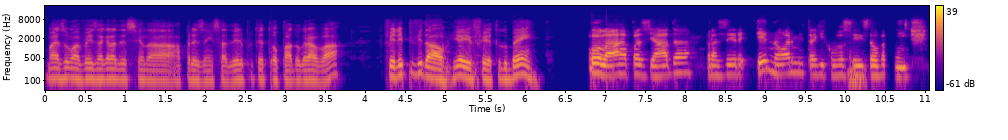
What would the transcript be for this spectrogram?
mais uma vez agradecendo a, a, presença dele por ter topado gravar. Felipe Vidal, e aí, Fê, tudo bem? Olá, rapaziada. Prazer enorme estar aqui com vocês novamente.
